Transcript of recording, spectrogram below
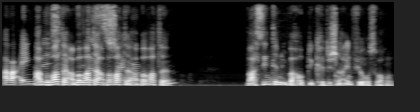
Aber eigentlich. Aber warte, aber warte, aber warte, aber warte. Hm? Was sind denn überhaupt die kritischen Einführungswochen?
